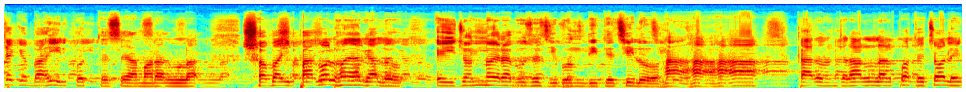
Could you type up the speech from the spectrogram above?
থেকে বাহির করতেছে আমার আল্লাহ। সবাই পাগল হয়ে গেল। এই জন্য এরা বুঝে জীবন দিতেছিল। হা হা হা। কারণ যারা আল্লাহর পথে চলে,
